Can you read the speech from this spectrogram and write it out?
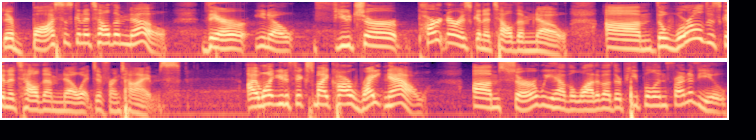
their boss is going to tell them no. Their, you know, future partner is going to tell them no. Um, the world is going to tell them no at different times. I want you to fix my car right now. Um, sir, we have a lot of other people in front of you.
